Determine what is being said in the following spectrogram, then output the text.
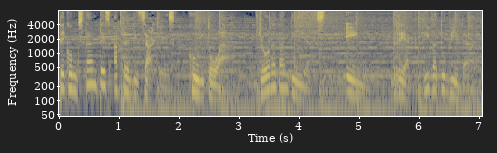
de constantes aprendizajes junto a Jonathan Díaz en Reactiva tu vida.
